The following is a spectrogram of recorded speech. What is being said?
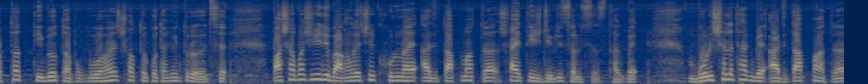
অর্থাৎ তীব্র তাপপ্রবাহের সতর্কতা কিন্তু রয়েছে। পাশাপাশি যদি বাংলাদেশের খুলনায় আজ তাপমাত্রা সাঁত্রিশ ডিগ্রি সেলসিয়াস থাকবে। বরিশালে থাকবে আজ তাপমাত্রা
